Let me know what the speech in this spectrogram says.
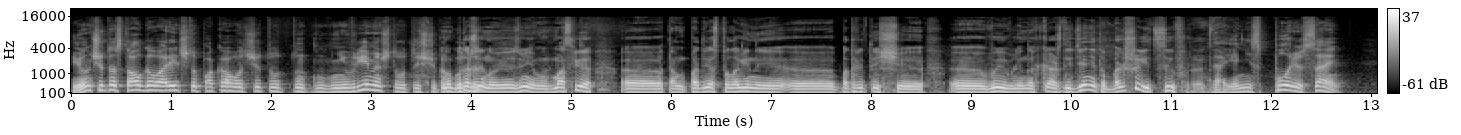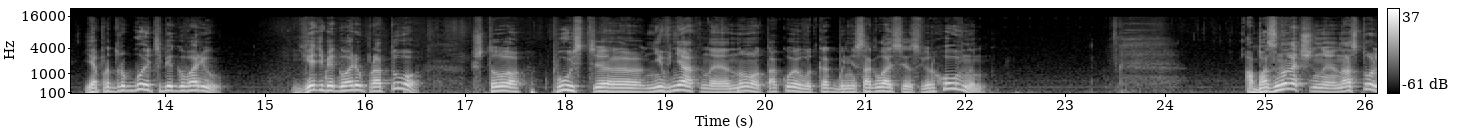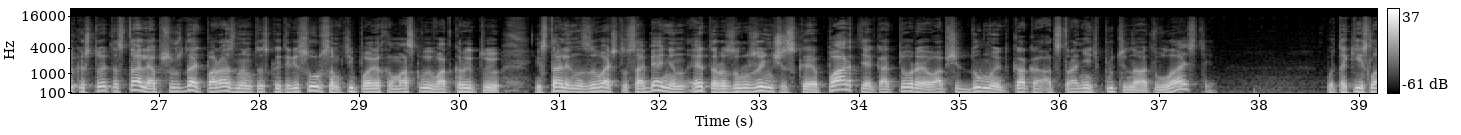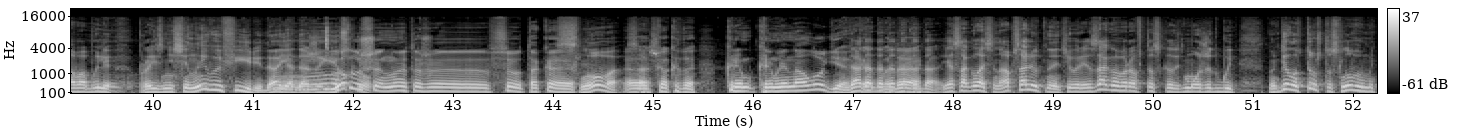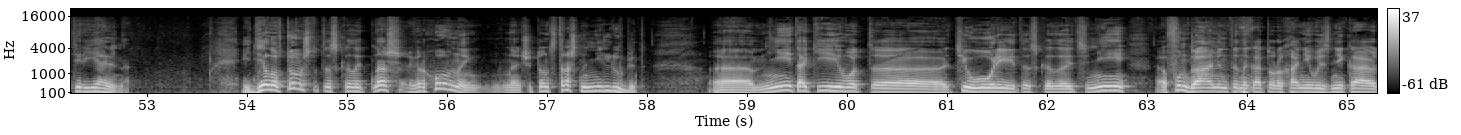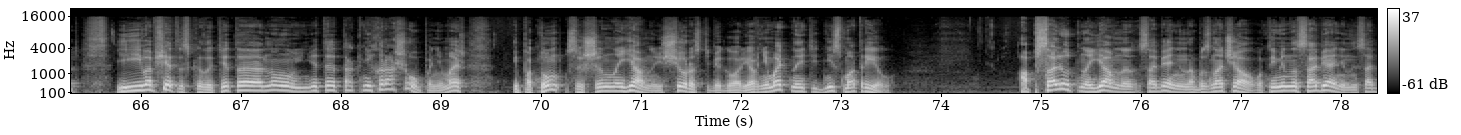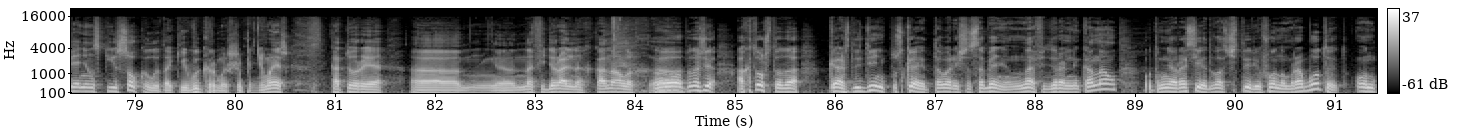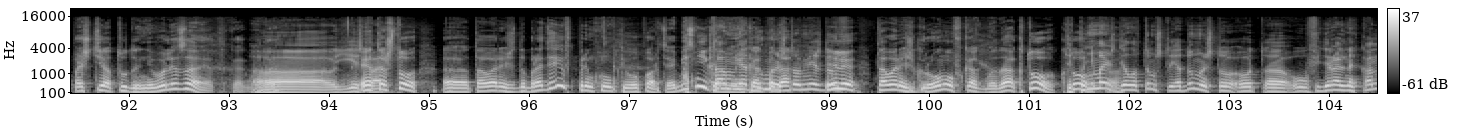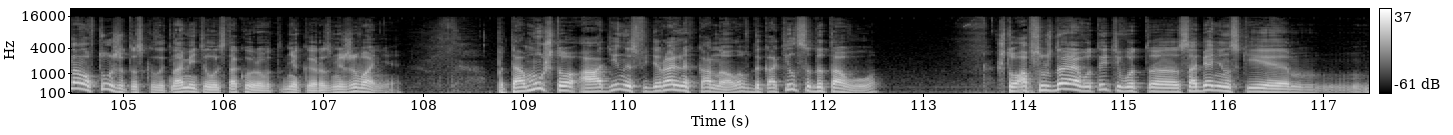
И он что-то стал говорить, что пока вот что-то вот не время, что вот еще Ну, подожди, ну, извини, в Москве э, там по две с половиной, э, по три тысячи э, выявленных каждый день, это большие цифры. Да, я не спорю, Сань. Я про другое тебе говорю. Я тебе говорю про то, что пусть э, невнятное, но такое вот как бы несогласие с Верховным, обозначенное настолько, что это стали обсуждать по разным, так сказать, ресурсам, типа «Эхо Москвы» в открытую, и стали называть, что Собянин – это разоруженческая партия, которая вообще думает, как отстранить Путина от власти – вот такие слова были произнесены в эфире, да, я даже ну, слушай, ну это же все такая... Слово, э, Как это? Крем, кремлинология. Да, да, да, да, да, да, да. Я согласен. Абсолютная теория заговоров, так сказать, может быть. Но дело в том, что слово материально. И дело в том, что, так сказать, наш Верховный, значит, он страшно не любит Э, ни такие вот э, теории, так сказать, ни фундаменты, на которых они возникают. И вообще, так сказать, это, ну, это так нехорошо, понимаешь? И потом совершенно явно, еще раз тебе говорю, я внимательно эти дни смотрел абсолютно явно Собянин обозначал, вот именно Собянин и собянинские соколы такие выкормыши, понимаешь, которые э, на федеральных каналах... Э... подожди, а кто ж тогда каждый день пускает товарища Собянина на федеральный канал? Вот у меня «Россия-24» фоном работает, он почти оттуда не вылезает. Как бы, а, да? есть Это что, э, товарищ Добродеев примкнул к его партии? Объясни а там, мне, я как думаю, бы, да? что между... Или товарищ Громов, как бы, да? Кто? Кто? Ты понимаешь, дело в том, что я думаю, что вот э, у федеральных каналов тоже, так сказать, наметилось такое вот некое размежевание. Потому что один из федеральных каналов докатился до того, что обсуждая вот эти вот э, собянинские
